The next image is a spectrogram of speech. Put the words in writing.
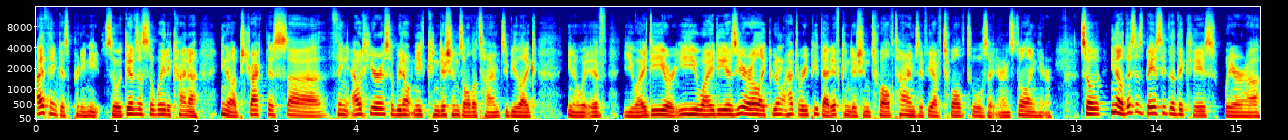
I think is pretty neat. So it gives us a way to kind of, you know, abstract this uh, thing out here so we don't need conditions all the time to be like, you know, if UID or EUID is zero, like we don't have to repeat that if condition 12 times if you have 12 tools that you're installing here. So, you know, this is basically the case where uh,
